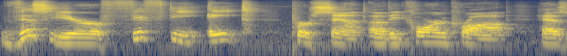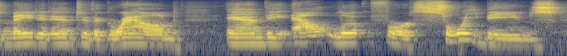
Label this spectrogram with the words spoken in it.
this year, 58% of the corn crop has made it into the ground, and the outlook for soybeans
